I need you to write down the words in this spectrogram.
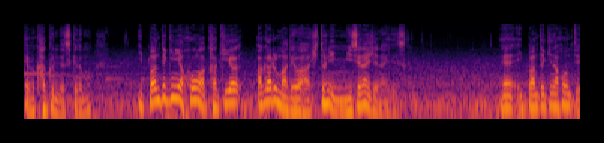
やっぱ書くんですけども一般的には本は書き上がるまでは人に見せないじゃないですか。ね、一般的な本って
